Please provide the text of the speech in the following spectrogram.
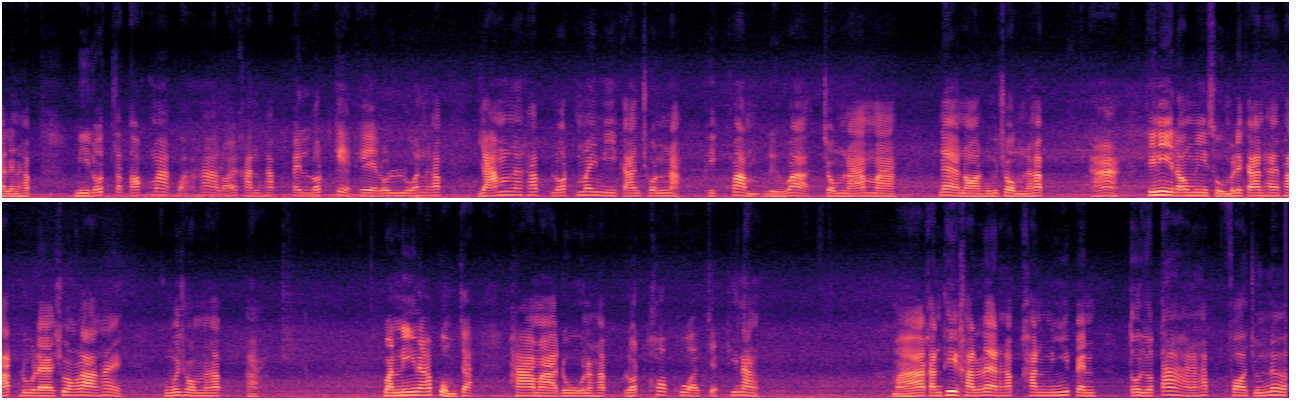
ล์เลยนะครับ มีรถสต็อกมากกว่า 500 คันครับ เป็นรถเกรด A ล้วนๆนะครับ ย้ำนะครับ รถไม่มีการชนหนักพลิกคว่ำหรือว่าจมน้ำมาแน่นอนคุณผู้ชมนะครับอ่าที่นี่เรามีศูนย์บริการไทยพัฒน์ดูแลช่วงล่างให้คุณผู้ชมนะครับอ่า วันนี้นะครับผมจะพามาดูนะครับรถครอบครัว7ที่นั่ง มากันที่คันแรกนะครับ คันนี้เป็น t o y ยต้นะครับ Fortuner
